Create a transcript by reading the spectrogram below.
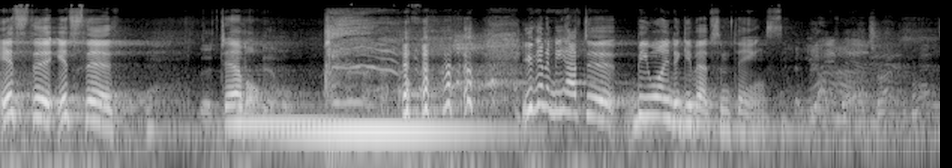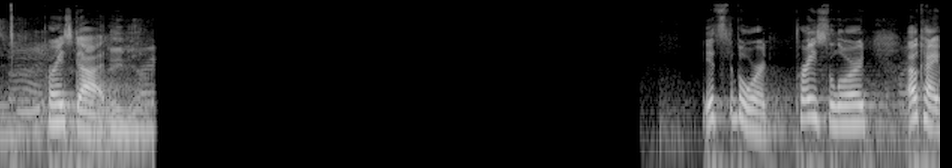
It's the it's the devil. You're going to be have to be willing to give up some things. Praise God. Amen. It's the board. Praise the Lord. Okay.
